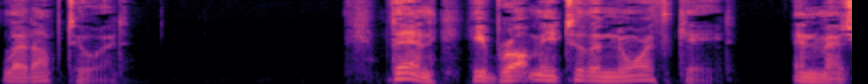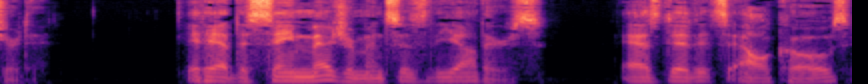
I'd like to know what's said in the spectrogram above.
led up to it. Then he brought me to the north gate and measured it. It had the same measurements as the others as did its alcoves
